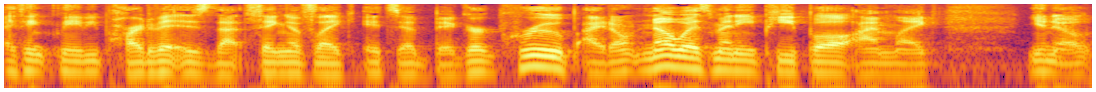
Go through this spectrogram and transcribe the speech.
I think maybe part of it is that thing of like it's a bigger group. I don't know as many people. I'm like, you know,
